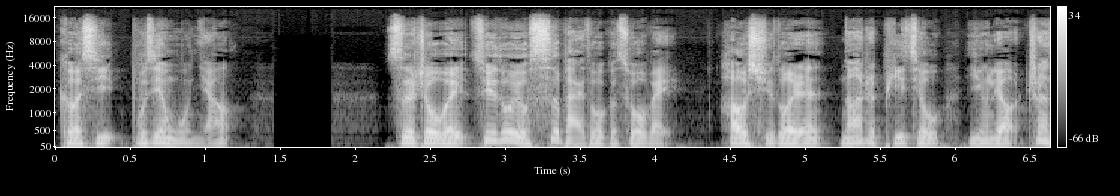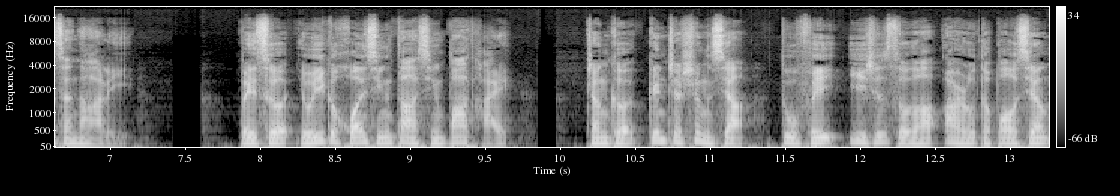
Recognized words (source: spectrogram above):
可惜不见舞娘。四周围最多有四百多个座位，还有许多人拿着啤酒、饮料站在那里。北侧有一个环形大型吧台。张克跟着盛夏、杜飞一直走到二楼的包厢，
